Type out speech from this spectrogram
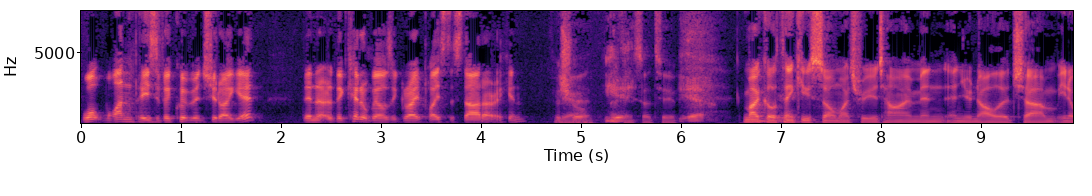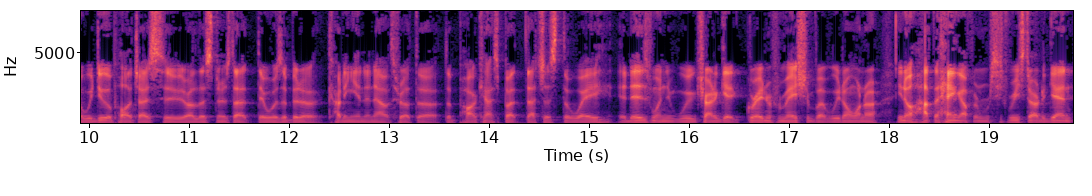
what one piece of equipment should I get, then uh, the kettlebell is a great place to start. I reckon for yeah, sure. Yeah. I think so too. Yeah. Michael, thank you so much for your time and, and your knowledge. Um, you know, we do apologize to our listeners that there was a bit of cutting in and out throughout the, the podcast, but that's just the way it is when we're trying to get great information, but we don't want to, you know, have to hang up and restart again.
